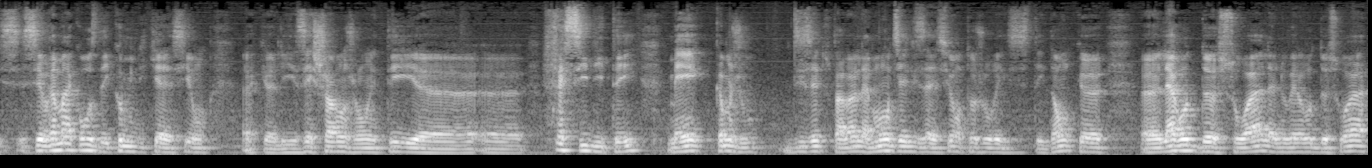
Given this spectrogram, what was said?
C'est vraiment à cause des communications que les échanges ont été facilités, mais comme je vous disais tout à l'heure, la mondialisation a toujours existé. Donc, euh, euh, la route de soie, la nouvelle route de soie,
